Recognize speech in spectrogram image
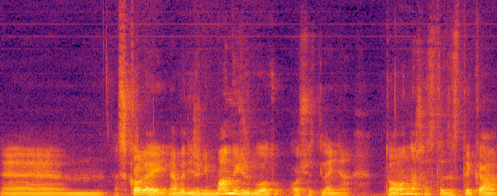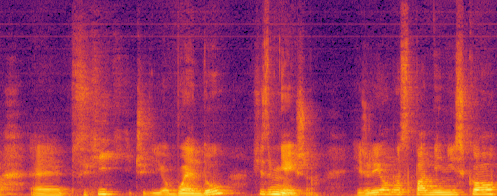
E, z kolei, nawet jeżeli mamy źródło oświetlenia, to nasza statystyka e, psychiki, czyli obłędu, się zmniejsza. Jeżeli ona spadnie nisko,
